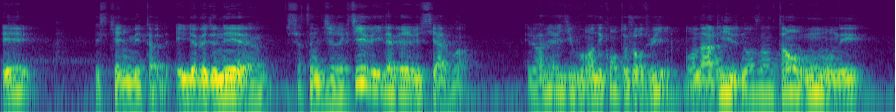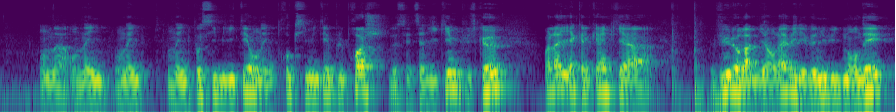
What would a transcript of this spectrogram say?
et est-ce qu'il y a une méthode? Et il lui avait donné euh, certaines directives et il avait réussi à le voir. Et le rabbi avait dit, vous vous rendez compte, aujourd'hui, on arrive dans un temps où on, a, une, possibilité, on a une proximité plus proche de cette tzadikim, puisque voilà, il y a quelqu'un qui a vu le rabbi en rêve, il est venu lui demander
